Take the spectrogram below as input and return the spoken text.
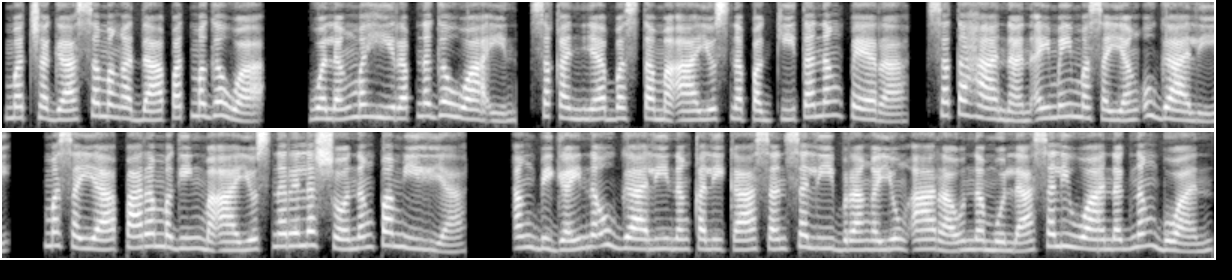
matyaga sa mga dapat magawa, walang mahirap na gawain, sa kanya basta maayos na pagkita ng pera, sa tahanan ay may masayang ugali, masaya para maging maayos na relasyon ng pamilya, ang bigay na ugali ng kalikasan sa Libra ngayong araw na mula sa liwanag ng buwan,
